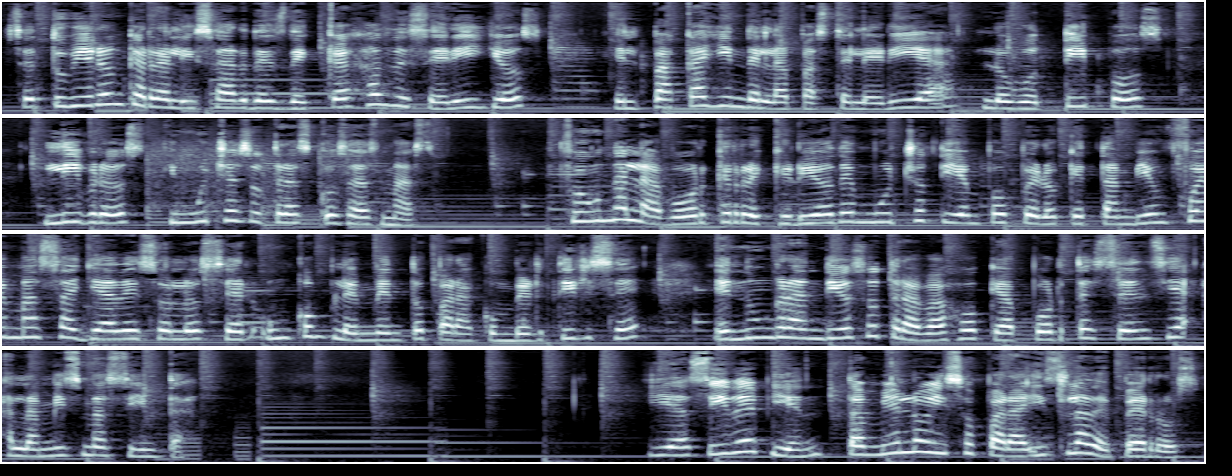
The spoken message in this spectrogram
se tuvieron que realizar desde cajas de cerillos, el packaging de la pastelería, logotipos, libros y muchas otras cosas más. Fue una labor que requirió de mucho tiempo pero que también fue más allá de solo ser un complemento para convertirse en un grandioso trabajo que aporta esencia a la misma cinta. Y así de bien también lo hizo para Isla de Perros,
